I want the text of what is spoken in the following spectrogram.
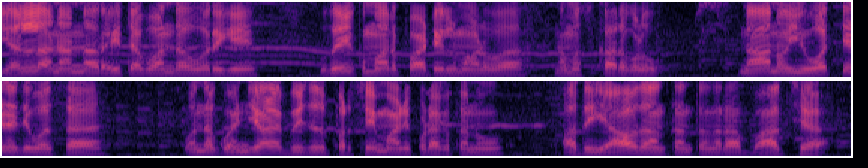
ಎಲ್ಲ ನನ್ನ ರೈತ ಬಾಂಧವರಿಗೆ ಉದಯ್ ಕುಮಾರ್ ಪಾಟೀಲ್ ಮಾಡುವ ನಮಸ್ಕಾರಗಳು. ನಾನು ಇವತ್ತಿನ ದಿವಸ ಒಂದು ಗೊಂಜಾಳ ಬೀಜದ ಪರಿಚಯ ಮಾಡಿ ಕೊಡಕತ್ತಾನು. ಅದು ಯಾವುದು ಅಂತಂತಂದ್ರೆ ಬಾದ್ಶಾ.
